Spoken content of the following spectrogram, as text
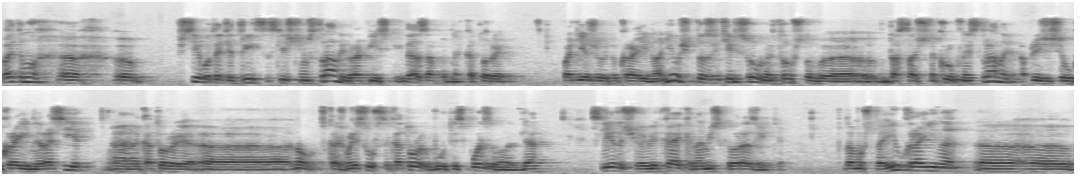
поэтому э, э, все вот эти 30 с лишним стран европейских, да, западных, которые поддерживают Украину, они, в общем-то, заинтересованы в том, чтобы э, достаточно крупные страны, а прежде всего Украина и Россия, э, которые, э, ну, скажем, ресурсы которых будут использованы для следующего витка экономического развития потому что и Украина э,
